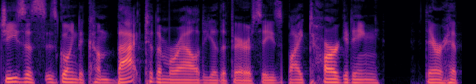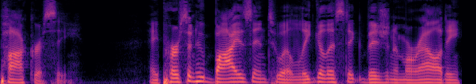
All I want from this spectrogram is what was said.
Jesus is going to come back to the morality of the Pharisees by targeting their hypocrisy. A person who buys into a legalistic vision of morality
